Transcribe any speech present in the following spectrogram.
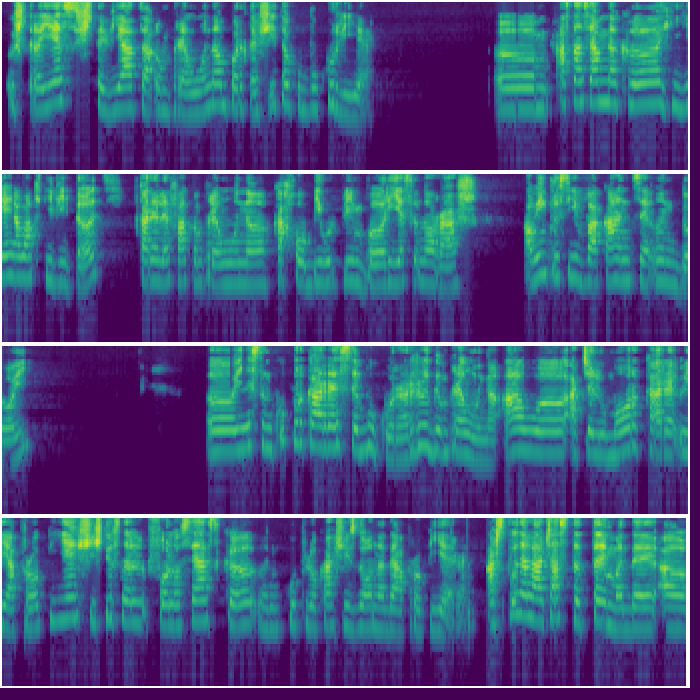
își trăiește viața împreună, împărtășită cu bucurie. Uh, asta înseamnă că ei au activități care le fac împreună, ca hobby-uri, plimbări, ies în oraș, au inclusiv vacanțe în doi. Uh, sunt cupluri care se bucură, râd împreună, au uh, acel umor care îi apropie și știu să-l folosească în cuplu ca și zonă de apropiere. Aș spune la această temă de a,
